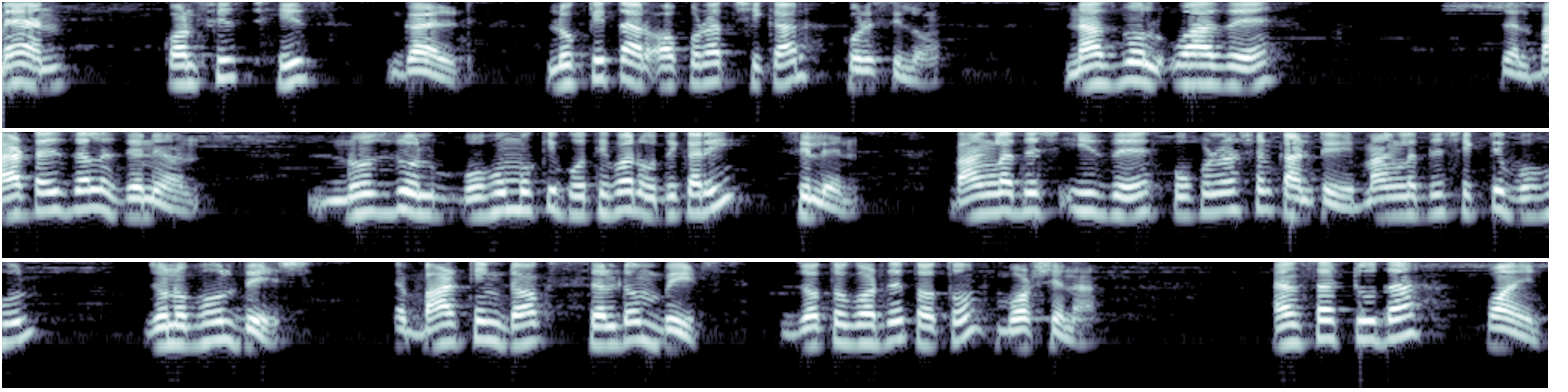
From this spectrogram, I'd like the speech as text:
man confessed his guilt লোকটি তার অপরাধ স্বীকার করেছিল। নাজমুল ওয়াজ এ ভার্টাইজাল জেনিয়ান্স, নজরুল বহুমুখী প্রতিভার অধিকারী ছিলেন। Bangladesh is a population country Bangladesh একটি বহুল, জনবহুল দেশ। বার্কিং ডগস সেলডম বিটস যত গর্জে তত বর্ষে না। অ্যান্সার টু দ্য পয়েন্ট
